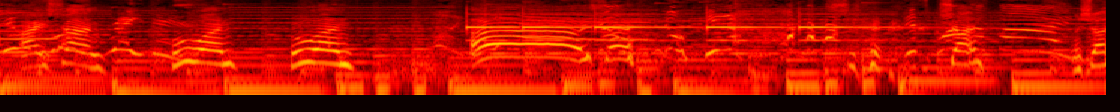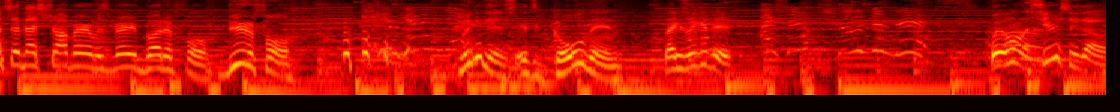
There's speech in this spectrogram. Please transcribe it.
All right, Sean. Right. Who won? Who won? Oh, Sean. No, Disqualified. Sean said that strawberry was very beautiful. Beautiful. He's giving me. Look at this. It's golden. Like, look at this. Wait, hold on. Seriously though.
